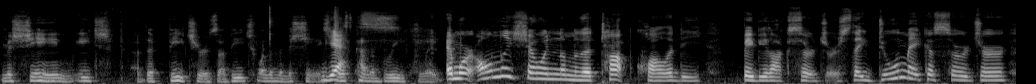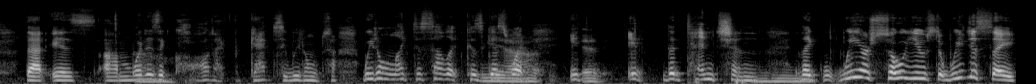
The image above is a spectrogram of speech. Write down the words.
machine, each the features of each one of the machines, just kind of briefly. And we're only showing them the top quality baby lock sergers. They do make a serger that is um, what Oh. is it called? I forget. See, we don't we don't like to sell it because guess Yeah, what? It it the tension mm-hmm. like we are so used to we just say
